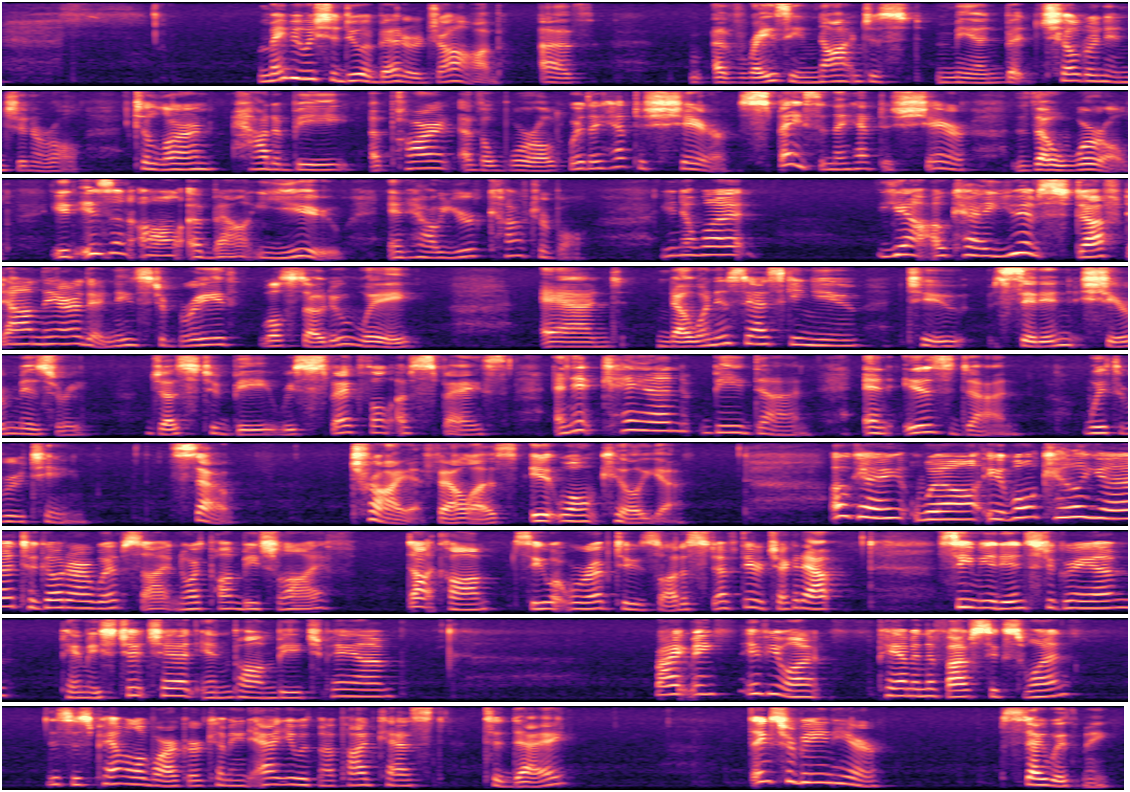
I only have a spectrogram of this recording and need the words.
maybe we should do a better job of of raising not just men but children in general to learn how to be a part of a world where they have to share space and they have to share the world. It isn't all about you and how you're comfortable. You know what? Yeah, okay, you have stuff down there that needs to breathe. Well, so do we. And no one is asking you to sit in sheer misery, just to be respectful of space. And it can be done and is done with routine. So, try it, fellas. It won't kill you. Okay, well, it won't kill you to go to our website, northpalmbeachlife.com. See what we're up to. There's a lot of stuff there. Check it out. See me at Instagram, Pammy's Chit Chat in Palm Beach Pam. Write me if you want. Pam in the 561. This is Pamela Barker coming at you with my podcast today. Thanks for being here. Stay with me.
